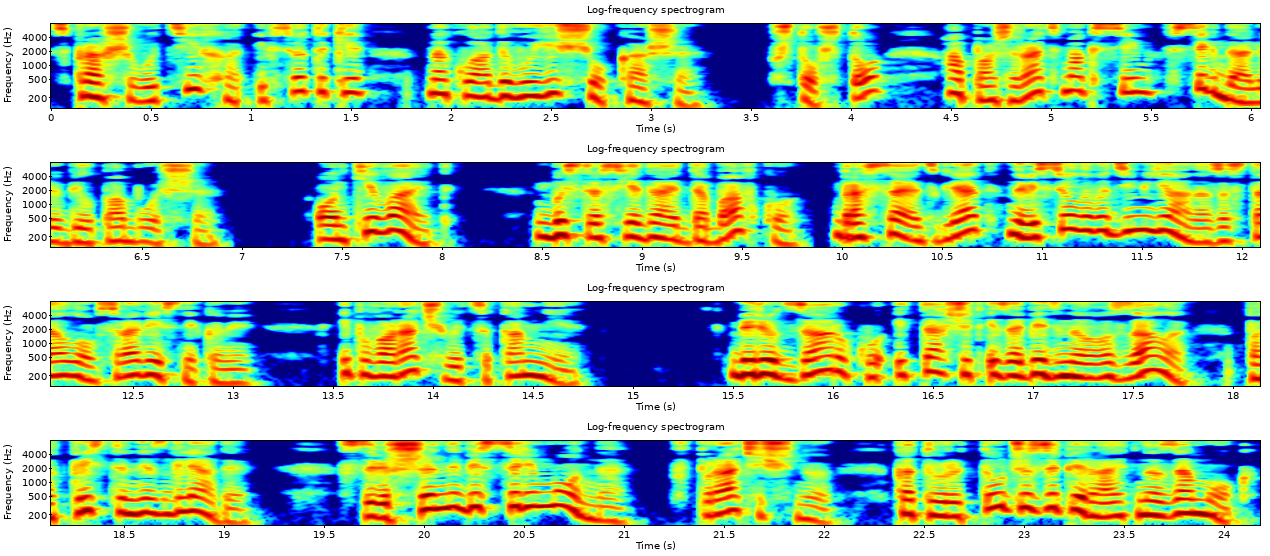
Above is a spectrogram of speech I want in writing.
Спрашиваю тихо и все-таки накладываю еще каши. Что-что, а пожрать Максим всегда любил побольше. Он кивает, быстро съедает добавку, бросает взгляд на веселого Демьяна за столом с ровесниками и поворачивается ко мне. Берет за руку и тащит из обеденного зала под пристальные взгляды, совершенно бесцеремонно, в прачечную, которую тут же запирает на замок.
